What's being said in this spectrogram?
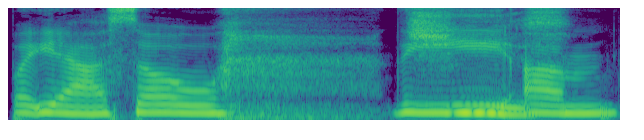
but yeah, so the Jeez. um.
